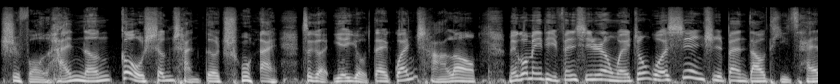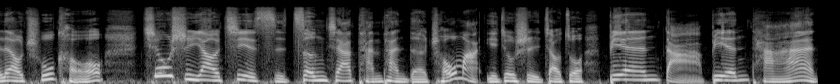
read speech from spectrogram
是否还能够生产得出来？这个也有待观察了。美国媒体分析认为，中国限制半导体材料出口，就是要借此增加谈判的筹码，也就是叫做边打边谈。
